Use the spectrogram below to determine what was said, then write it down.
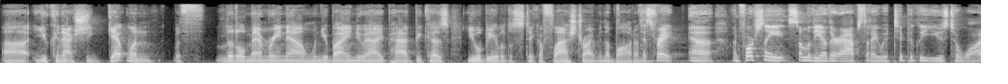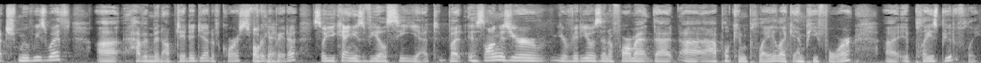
uh, you can actually get one with little memory now when you buy a new iPad because you will be able to stick a flash drive in the bottom. That's right. Uh, unfortunately, some of the other apps that I would typically use to watch movies with uh, haven't been updated yet, of course, for Okay. the beta. So you can't use VLC yet. But as long as your your video is in a format that uh, Apple can play, like MP4, uh, it plays beautifully.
